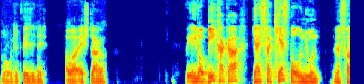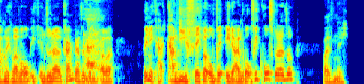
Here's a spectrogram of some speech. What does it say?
Oh, das weiß ich nicht. Aber echt lange. Genau, BKK, die heißt Verkehrsbauunion. Da frag mich mal, warum ich in so einer Krankenkasse bin, aber bin ich. Kam die vielleicht mal irgendwie eine andere aufgekauft oder so? Weiß nicht.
